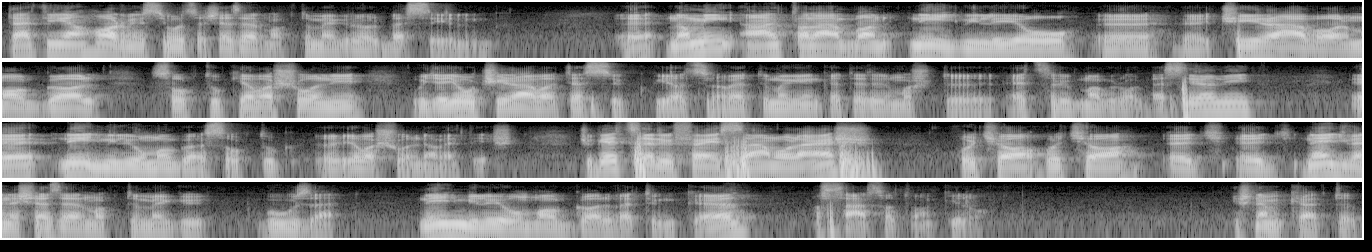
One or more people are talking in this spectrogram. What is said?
Tehát ilyen 38-as ezermag tömegről beszélünk. Na mi általában 4 millió csírával, maggal szoktuk javasolni, ugye jó csírával tesszük piacra vető megénket, ezért most egyszerűbb magról beszélni, 4 millió maggal szoktuk javasolni a vetést. Csak egyszerű fejszámolás, hogyha, hogyha egy, egy 40-es ezermag tömegű búzát 4 millió maggal vetünk el, a 160 kg. És nem kell több.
